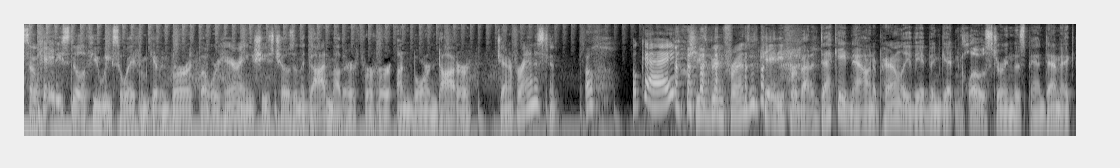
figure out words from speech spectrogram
So Katy's still a few weeks away from giving birth, but we're hearing she's chosen the godmother for her unborn daughter, Jennifer Aniston. Oh. Okay. She's been friends with Katy for about a decade now, and apparently they have been getting close during this pandemic.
